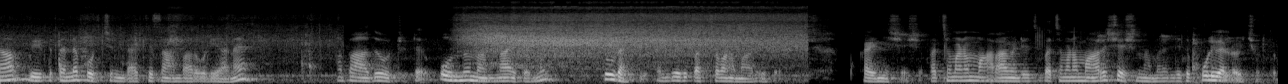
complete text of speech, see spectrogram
ഞാൻ വീട്ടിൽ തന്നെ പൊടിച്ചുണ്ടാക്കിയ സാമ്പാർ പൊടിയാണ്. അപ്പോൾ അതും ഇട്ടിട്ട് ഒന്ന് നന്നായിട്ടൊന്ന് ചൂടാക്കി. അതിന്റെ ഒരു പച്ചമണം മാറിയിട്ട്. കഴിഞ്ഞ ശേഷം. പച്ചമണം മാറാൻ വേണ്ടി വെച്ച് പച്ചമണം മാറിയ ശേഷം നമ്മൾ എന്ത് ചെയ്തു? പുളിവെള്ളം ഒഴിച്ചു കൊടുത്തു.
